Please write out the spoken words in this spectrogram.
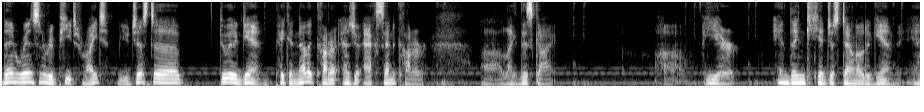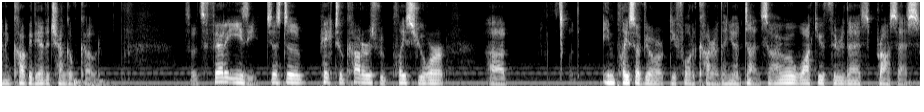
then rinse and repeat, right? You just uh, do it again. Pick another color as your accent color, uh, like this guy uh, here, and then you can just download again and copy the other chunk of code. So it's fairly easy. Just to pick two colors, replace your uh, in place of your default color, then you're done. So I will walk you through this process.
